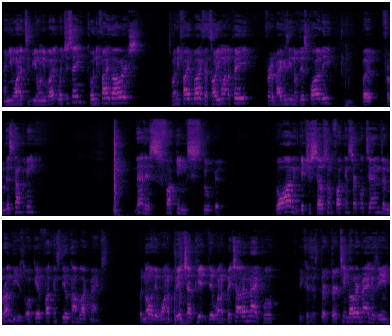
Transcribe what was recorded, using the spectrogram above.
And you want it to be only what what you say? $25? 25 bucks, that's all you want to pay for a magazine of this quality, but from this company, that is fucking stupid. Go out and get yourself some fucking Circle 10s and run these, or get fucking Steel Block mags. But no, they want to bitch at they want to bitch out of Magpul because it's their thirteen dollar magazine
